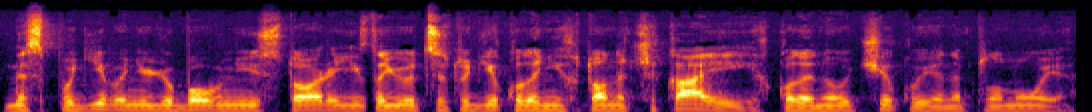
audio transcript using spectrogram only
несподівані любовні історії стаються тоді, коли ніхто не чекає їх, коли не очікує, не планує.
